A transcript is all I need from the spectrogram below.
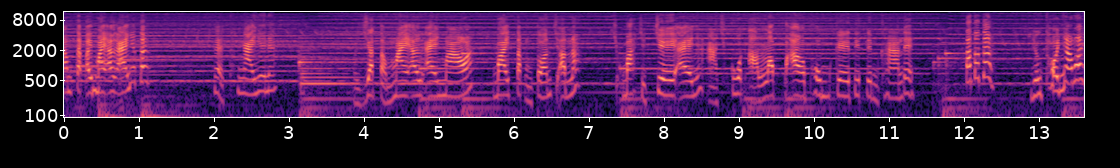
ដាំទឹកឲ្យម៉ែឪឯងទៅណែថ្ងៃនេះណាប្រយ័ត្នតែម៉ែឪឯងមកបាយទឹកមិនទាន់ឆ្អិនណាច្បាស់ជាជេរឯងអាឈួតអាឡប់ផ្អើភូមិគេទៀតទេមិនខានទេទៅទៅទៅយើងធុញហើយ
